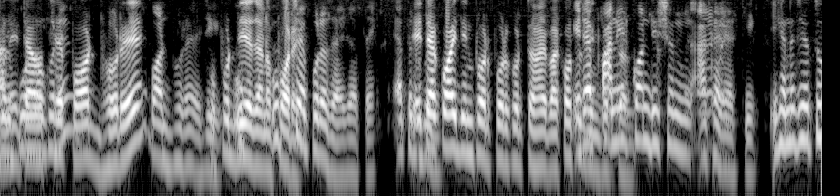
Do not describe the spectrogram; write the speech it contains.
পানিটা হচ্ছে পট ভরে পট ভরে জি উপর দিয়ে যেন পড়ে। পড়ে যায় যাতে। এটা কয়দিন পর পর করতে হয় বা এটা কতদিন পানির কন্ডিশন আকারে আর কি। এখানে যেহেতু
